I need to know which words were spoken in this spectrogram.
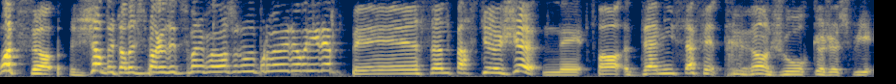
What's up? J'ai d'internet, j'espère que vous êtes tous pour vidéo de personne parce que je n'ai pas d'amis. Ça fait 30 jours que je suis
